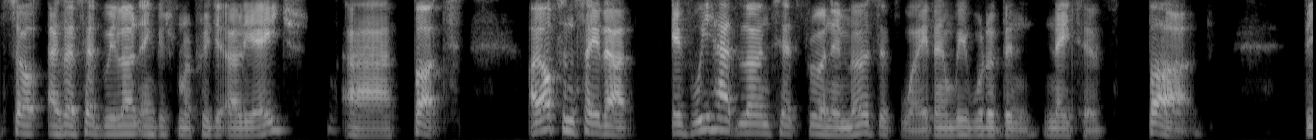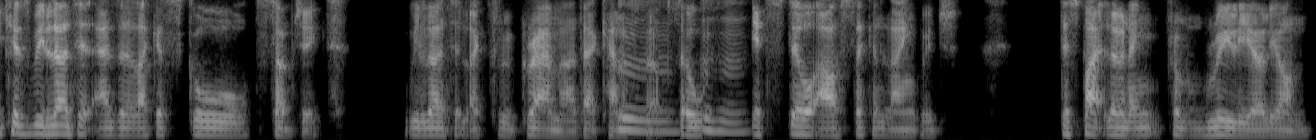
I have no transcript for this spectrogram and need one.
so, as I said, we learned English from a pretty early age. Uh, but I often say that if we had learned it through an immersive way, then we would have been native. But because we learned it as a like a school subject, we learned it like through grammar, that kind of mm, stuff. So mm-hmm. it's still our second language, despite learning from really early on.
